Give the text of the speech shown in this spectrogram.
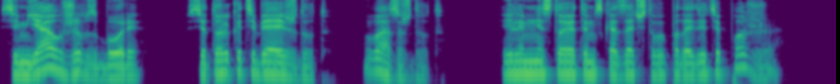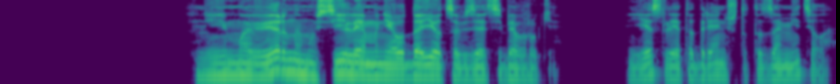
«Семья уже в сборе, все только тебя и ждут. Вас ждут. Или мне стоит им сказать, что вы подойдете позже? Неимоверным усилием мне удается взять себя в руки. Если эта дрянь что-то заметила,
